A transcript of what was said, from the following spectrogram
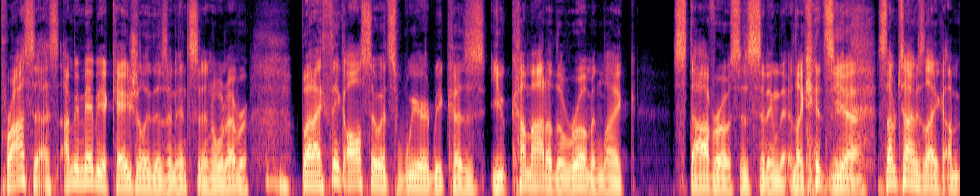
process. I mean, maybe occasionally there's an incident or whatever, but I think also it's weird because you come out of the room and like Stavros is sitting there. Like it's Yeah. sometimes like I'm,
